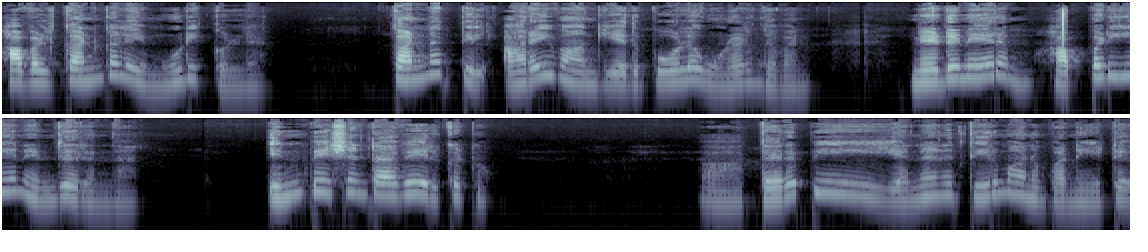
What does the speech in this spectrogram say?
அவள் கண்களை மூடிக்கொள்ள கன்னத்தில் அறை வாங்கியது போல உணர்ந்தவன் நெடுநேரம் அப்படியே நின்றிருந்தான். இன்பேஷண்டாவே இருக்கட்டும். தெரப்பி என்னன்னு தீர்மானம் பண்ணிட்டு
